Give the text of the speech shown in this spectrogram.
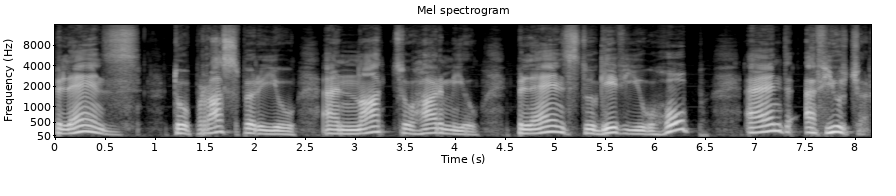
Plans to prosper you and not to harm you, plans to give you hope and a future.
